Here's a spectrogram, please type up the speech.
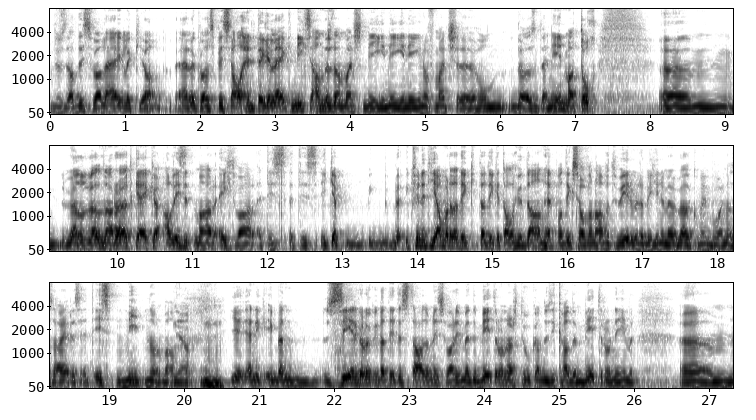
Dus dat is wel eigenlijk, ja, eigenlijk wel speciaal. En tegelijk niks anders dan match 999 of match eh, 1001. Maar toch, ehm, wel, wel naar uitkijken, al is het maar echt waar. Het is, het is, ik, heb, ik, ik vind het jammer dat ik, dat ik het al gedaan heb, want ik zou vanavond weer willen beginnen met welkom in Buenos Aires. Het is niet normaal. Ja. Je- en ik, ik ben zeer gelukkig dat dit een stadion is waar je met de metro naartoe kan, dus ik ga de metro nemen. Ehm,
